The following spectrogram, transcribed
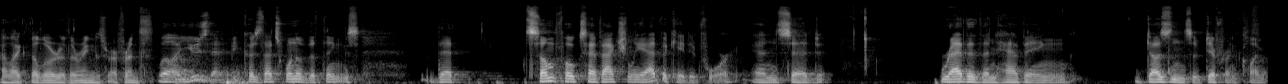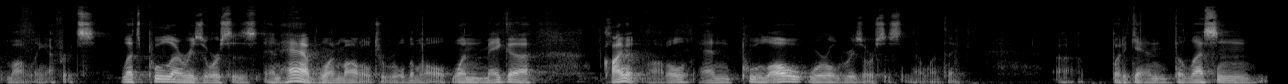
I like the Lord of the Rings reference. Well, I use that because that's one of the things that some folks have actually advocated for and said rather than having dozens of different climate modeling efforts, let's pool our resources and have one model to rule them all, one mega climate model, and pool all world resources in that one thing. Uh, But again, the lesson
